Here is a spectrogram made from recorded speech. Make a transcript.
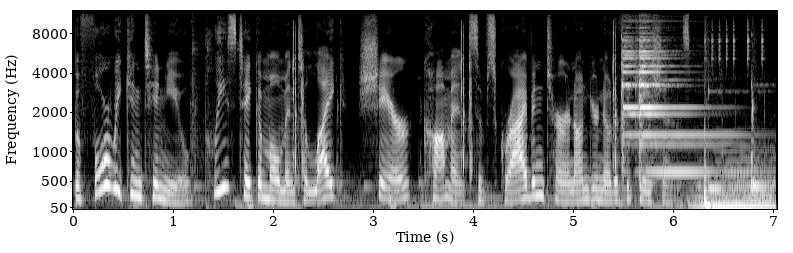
Before we continue, please take a moment to like, share, comment, subscribe, and turn on your notifications.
